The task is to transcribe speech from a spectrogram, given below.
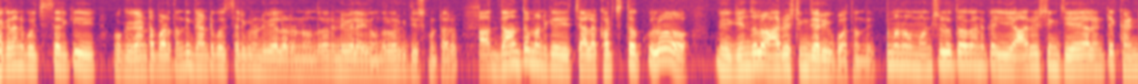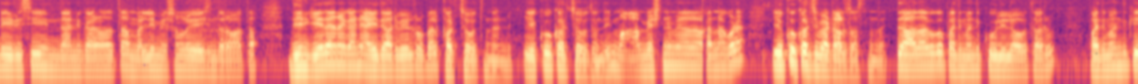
ఎకరానికి వచ్చేసరికి ఒక గంట పడుతుంది గంటకు వచ్చేసరికి రెండు వేల రెండు వందలు రెండు వేల ఐదు వందల వరకు తీసుకుంటారు. దాంతో మనకి చాలా ఖర్చు తక్కువలో ఈ గింజలు హార్వెస్టింగ్ జరిగిపోతుంది. మనం మనుషులతో కనుక ఈ హార్వెస్టింగ్ చేయాలంటే కండి ఇరిసి దాని తర్వాత మళ్ళీ మిషన్లో వేసిన తర్వాత దీనికి ఏదైనా కానీ ఐదు ఆరు వేల రూపాయలు ఖర్చు అవుతుందండి. ఎక్కువ ఖర్చు అవుతుంది. మా మిషన్ మీద కన్నా కూడా ఎక్కువ ఖర్చు పెట్టాల్సి వస్తుంది. దాదాపుగా పది మంది కూలీలు అవుతారు. పది మందికి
